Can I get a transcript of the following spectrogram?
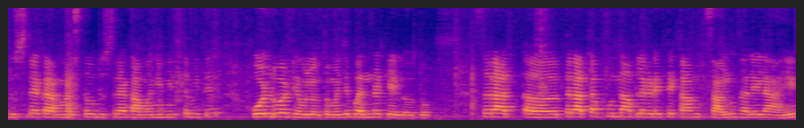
दुसऱ्या कारणास्तव दुसऱ्या कामानिमित्त मी ते होल्डवर ठेवलं होतं. म्हणजे बंद केलं होतं. सर आत तर आता पुन्हा आपल्याकडे ते काम चालू झालेलं आहे.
